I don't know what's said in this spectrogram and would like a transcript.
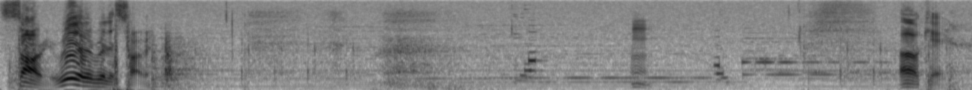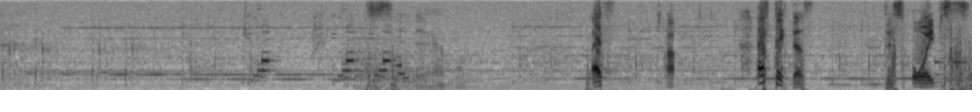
Sorry, really really sorry. Hmm. Okay. Let's uh, let's take this this oibs.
